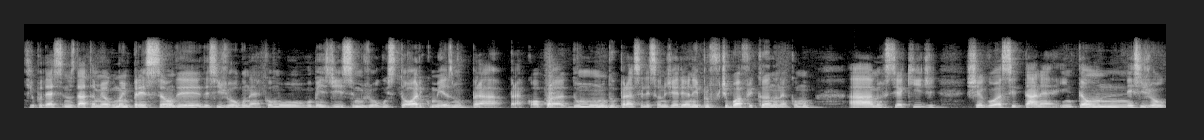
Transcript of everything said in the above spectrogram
que pudesse nos dar também alguma impressão de, desse jogo, né? Como o Rubens disse, um jogo histórico mesmo para a Copa do Mundo, para a seleção nigeriana e para o futebol africano, né? Como a Mercia Kid chegou a citar, né? Então, nesse jogo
